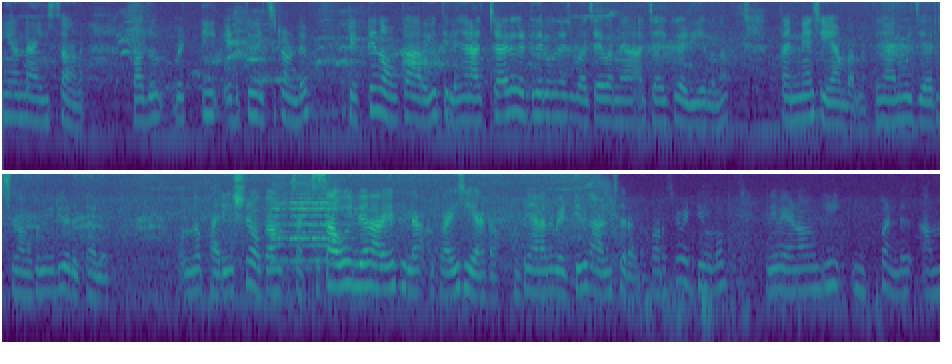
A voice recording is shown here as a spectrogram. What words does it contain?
ഇങ്ങനെ നൈസാണ് അപ്പോൾ അത് വെട്ടി എടുത്ത് വെച്ചിട്ടുണ്ട്. കെട്ടി നോക്കാൻ അറിയത്തില്ല. ഞാൻ അച്ചായ കെട്ടി തരുമെന്ന് വെച്ചപ്പോൾ അച്ചായ പറഞ്ഞാൽ അച്ചായക്ക് കഴിയില്ലെന്ന് തന്നെ ചെയ്യാൻ പറഞ്ഞു. അപ്പോൾ ഞാനും വിചാരിച്ചു നമുക്ക് വീഡിയോ എടുക്കാമല്ലോ ഒന്ന് പരീക്ഷ നോക്കാം. സക്സസ് ആവും ഇല്ലയെന്ന് അറിയത്തില്ല. ട്രൈ ചെയ്യാം അപ്പോൾ ഞാനത് വെട്ടിയത് കാണിച്ചു തരാം കുറച്ച് വെട്ടിയുള്ളൂ. ഇനി വേണമെങ്കിൽ നിൽപ്പുണ്ട് അമ്മ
